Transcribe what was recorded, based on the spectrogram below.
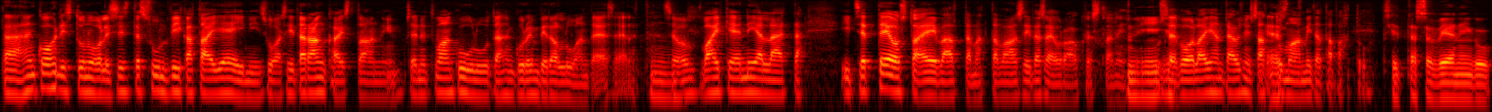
päähän kohdistunut, oli se sitten sun vika tai ei, niin sua siitä rankaistaan, niin se nyt vaan kuuluu tähän kurinpidon luonteeseen. Että mm. Se on vaikea niellä, että itse teosta ei välttämättä, vaan siitä seurauksesta, niin, Niin, se voi olla ihan täysin sattumaa, sit- mitä tapahtuu. Sitten tässä on vielä niin kuin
